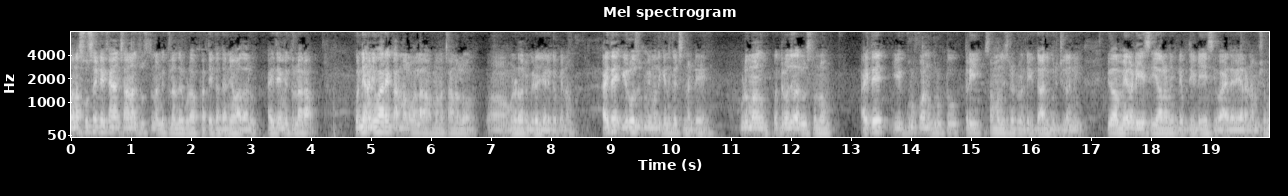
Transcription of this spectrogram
మన సొసైటీ ఫ్యాన్ ఛానల్ చూస్తున్న మిత్రులందరూ కూడా ప్రత్యేక ధన్యవాదాలు. అయితే మిత్రులారా కొన్ని అనివార్య కారణాల వల్ల మన ఛానల్లో మొన్నటిదాకా వీడియో చేయలేకపోయినా. అయితే ఈరోజు మీ ముందుకు ఎందుకు వచ్చిందంటే ఇప్పుడు మనం కొద్ది రోజులుగా చూస్తున్నాం. అయితే ఈ group one group two three సంబంధించినటువంటి దాని గురించి కానీ ఇక మెగా డిఎస్సి ఇవ్వాలని లేకపోతే ఈ డిఎస్సి వాయిదా వేయాలనే అంశం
